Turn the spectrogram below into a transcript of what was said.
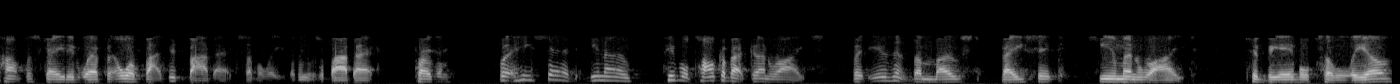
confiscated weapon or buy, did buybacks, I believe. I think it was a buyback program. But he said, you know, people talk about gun rights, but isn't the most basic human right to be able to live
